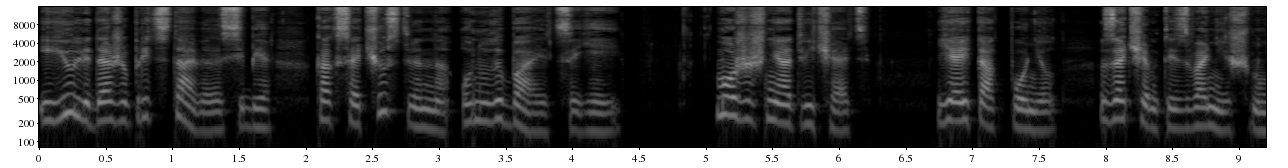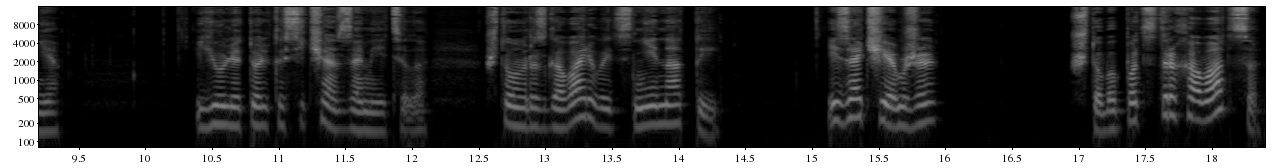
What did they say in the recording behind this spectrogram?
и Юля даже представила себе, как сочувственно он улыбается ей. «Можешь не отвечать. Я и так понял, зачем ты звонишь мне». Юля только сейчас заметила, что он разговаривает с ней на «ты». «И зачем же?» «Чтобы подстраховаться,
